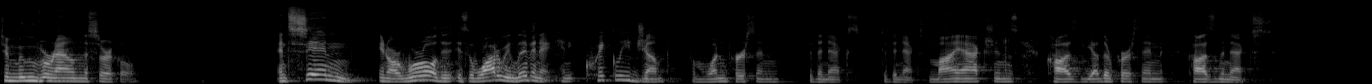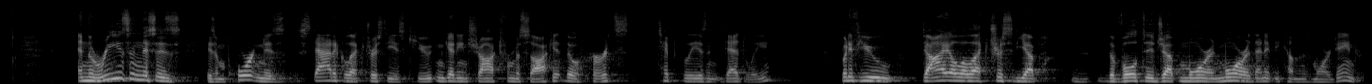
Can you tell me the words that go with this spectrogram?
to move around the circle. And sin in our world is the water we live in. It can quickly jump from one person to the next to the next. My actions cause the other person, cause the next. And the reason this is, is important is static electricity is cute, and getting shocked from a socket, though hurts, typically isn't deadly. But if you dial electricity up, the voltage up more and more, then it becomes more dangerous.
